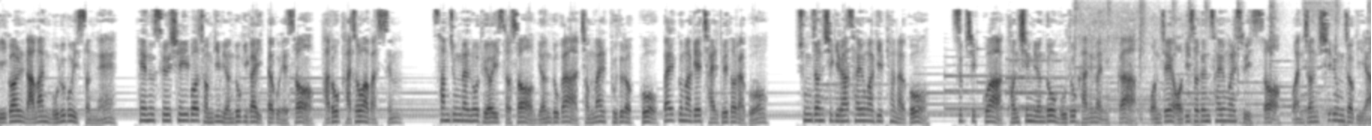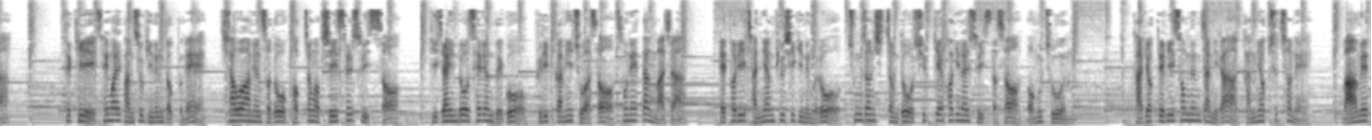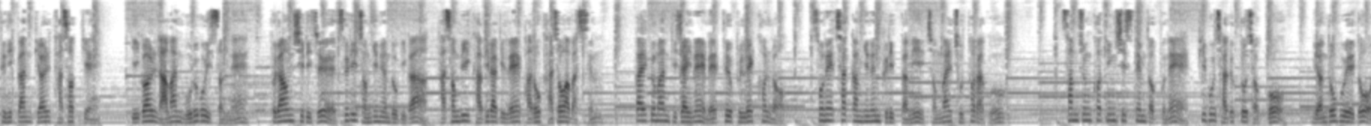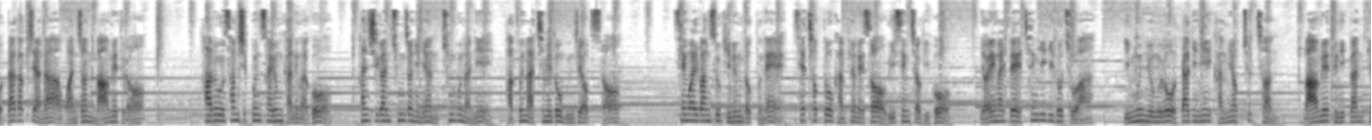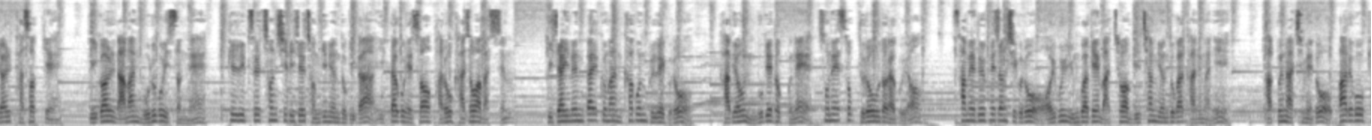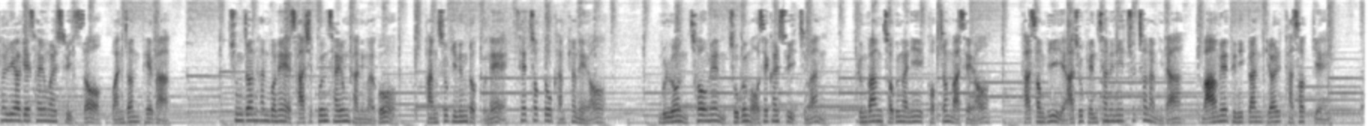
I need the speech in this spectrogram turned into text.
이걸 나만 모르고 있었네. 헤누스 쉐이버 전기 면도기가 있다고 해서 바로 가져와 봤음. 삼중난로 되어 있어서 면도가 정말 부드럽고 깔끔하게 잘 되더라고. 충전식이라 사용하기 편하고 습식과 건식 면도 모두 가능하니까 언제 어디서든 사용할 수 있어 완전 실용적이야. 특히 생활 방수 기능 덕분에 샤워하면서도 걱정 없이 쓸 수 있어. 디자인도 세련되고 그립감이 좋아서 손에 딱 맞아. 배터리 잔량 표시 기능으로 충전 시점도 쉽게 확인할 수 있어서 너무 좋음. 가격 대비 성능장이라 강력 추천해. 마음에 드니깐 별 5개. 이걸 나만 모르고 있었네. 브라운 시리즈 3 전기면도기가 가성비 갑이라길래 바로 가져와 봤음. 깔끔한 디자인의 매트 블랙 컬러. 손에 착 감기는 그립감이 정말 좋더라고. 3중 커팅 시스템 덕분에 피부 자극도 적고 면도 후에도 따갑지 않아 완전 마음에 들어. 하루 30분 사용 가능하고 1시간 충전이면 충분하니 바쁜 아침에도 문제없어. 생활방수 기능 덕분에 세척도 간편해서 위생적이고 여행할 때 챙기기도 좋아. 입문용으로 딱이니 강력 추천. 마음에 드니깐 별 5개. 이걸 나만 모르고 있었네. 필립스 1000 시리즈 전기면도기가 있다고 해서 바로 가져와 봤음. 디자인은 깔끔한 카본 블랙으로 가벼운 무게 덕분에 손에 쏙 들어오더라고요. 3헤드 회전식으로 얼굴 윤곽에 맞춰 밀착 면도가 가능하니 바쁜 아침에도 빠르고 편리하게 사용할 수 있어 완전 대박. 충전 한 번에 40분 사용 가능하고 방수 기능 덕분에 세척도 간편해요. 물론 처음엔 조금 어색할 수 있지만 금방 적응하니 걱정 마세요. 가성비 아주 괜찮으니 추천합니다. 마음에 드니깐 별 5개.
